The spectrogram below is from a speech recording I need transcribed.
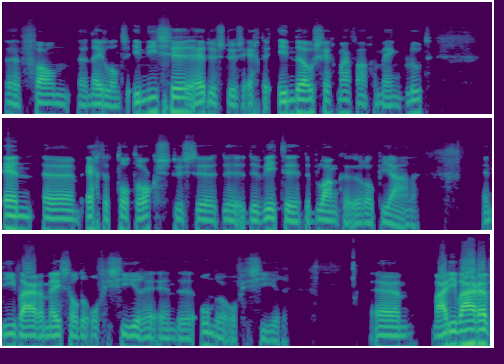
uh, van Nederlands-Indische, dus, dus echte Indo's, zeg maar, van gemengd bloed. En echte Totoks, dus de, de, de witte, de blanke Europeanen. En die waren meestal de officieren en de onderofficieren. Um, maar die waren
